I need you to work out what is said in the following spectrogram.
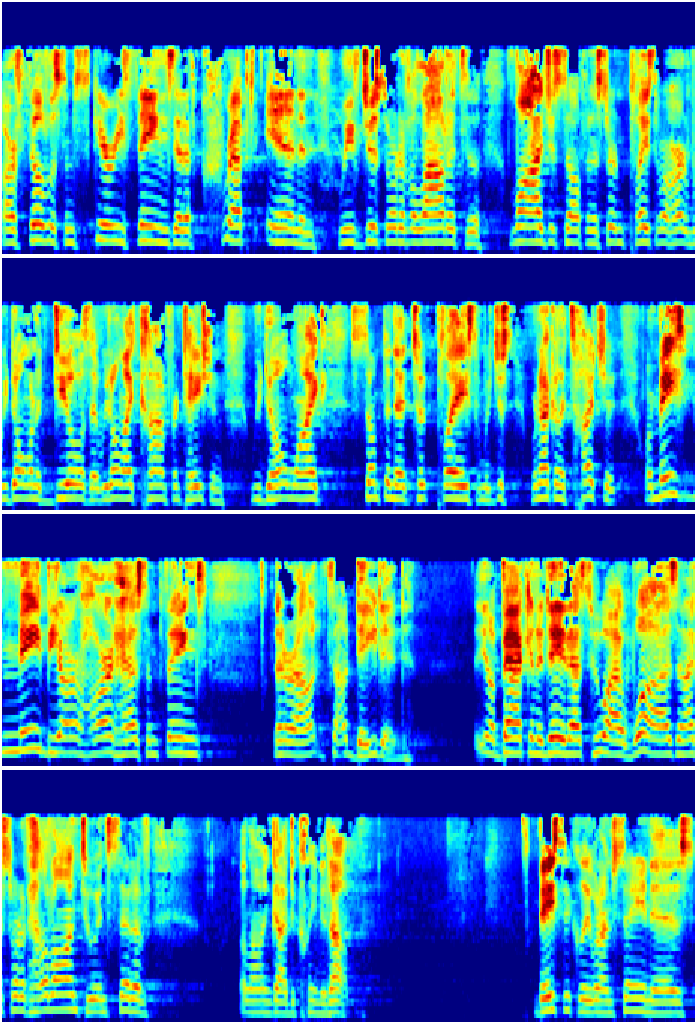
are filled with some scary things that have crept in and we've just sort of allowed it to lodge itself in a certain place of our heart and we don't want to deal with it. We don't like confrontation. We don't like something that took place and we just, we're not going to touch it. Or may, maybe our heart has some things that are out, it's outdated. You know, back in the day, that's who I was, and I've sort of held on to it instead of allowing God to clean it up. Basically, what I'm saying is,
